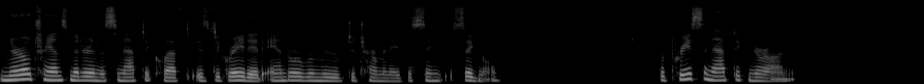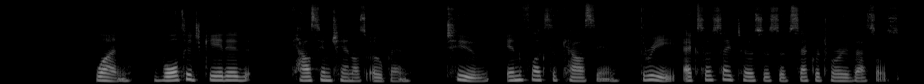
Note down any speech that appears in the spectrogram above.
Neurotransmitter in the synaptic cleft is degraded and or removed to terminate the sing- signal. The presynaptic neuron 1. Voltage gated calcium channels open. 2. Influx of calcium. 3. Exocytosis of secretory vessels.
